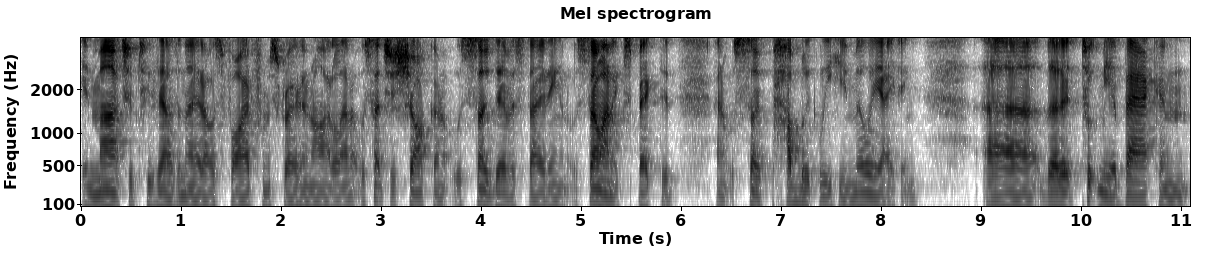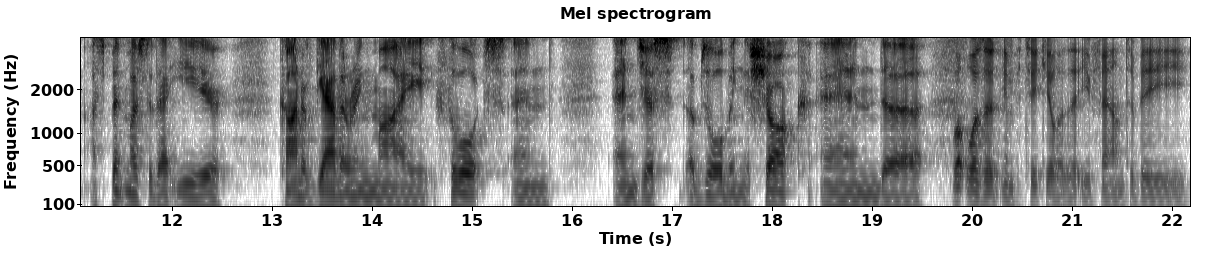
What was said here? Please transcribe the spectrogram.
In March of 2008, I was fired from Australian Idol, and it was such a shock, and it was so devastating, and it was so unexpected, and it was so publicly humiliating uh, that it took me aback. And I spent most of that year kind of gathering my thoughts and and just absorbing the shock and. Uh, What was it in particular that you found to be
